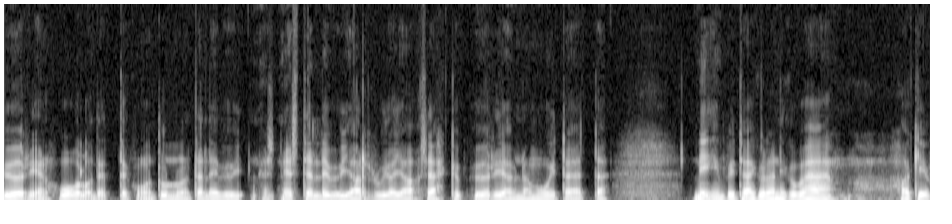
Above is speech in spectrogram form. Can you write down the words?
pyörien huollot, että kun on tullut näitä levy, nestelevyjarruja ja sähköpyöriä ynnä muita, että niihin pitää kyllä niin vähän hakea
